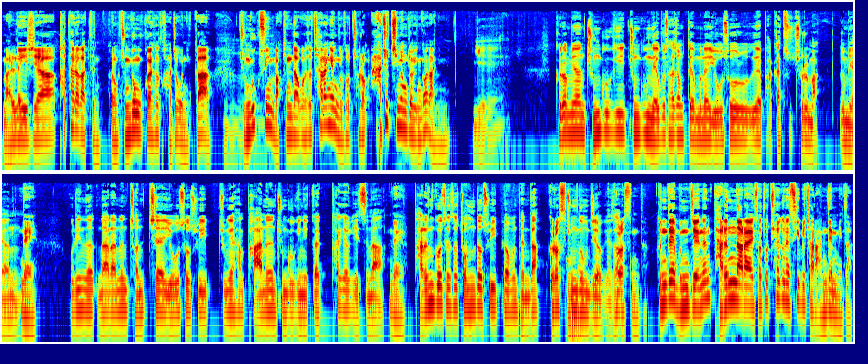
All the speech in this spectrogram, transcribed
말레이시아, 카타르 같은 그런 중동 국가에서도 가져오니까 음. 중국 수입 막힌다고 해서 차량용 요소처럼 아주 치명적인 건 아닙니다. 예. 그러면 중국이 중국 내부 사정 때문에 요소의 바깥 수출을 막으면 네. 우리나라는 전체 요소 수입 중에 한 반은 중국이니까 타격이 있으나 네. 다른 곳에서 좀 더 수입해오면 된다? 그렇습니다. 중동 지역에서? 그렇습니다. 근데 문제는 다른 나라에서도 최근에 수입이 잘 안 됩니다.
